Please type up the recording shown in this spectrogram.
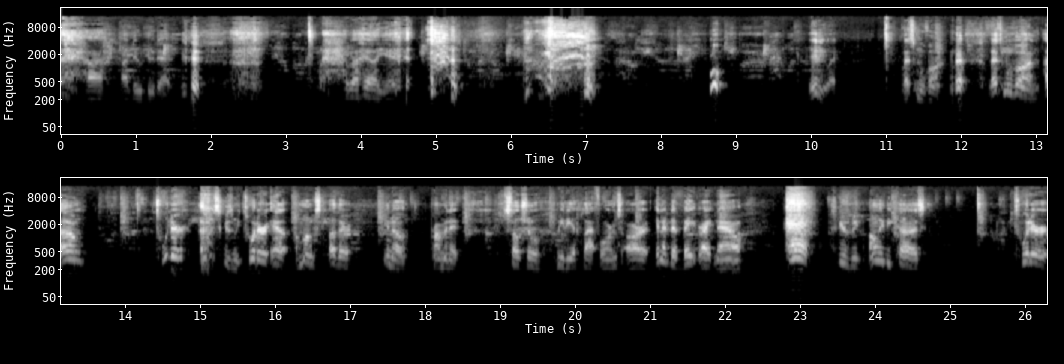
I, I do do that. but hell yeah. anyway, let's move on. let's move on. Um, Twitter, excuse me, Twitter, uh, amongst other, you know, prominent social media platforms, are in a debate right now. excuse me, only because Twitter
